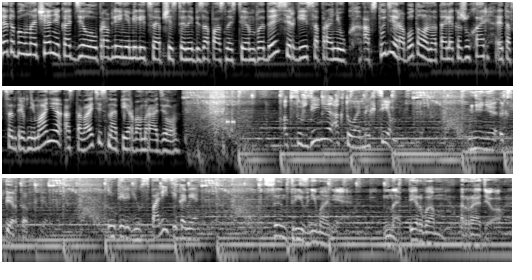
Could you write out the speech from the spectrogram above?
Это был начальник отдела управления милиции общественной безопасности МВД Сергей Сапронюк. А в студии работала Наталья Кожухарь. Это в центре внимания. Оставайтесь на Первом радио. Обсуждение актуальных тем. Мнение экспертов. Интервью с политиками. В центре внимания. На Первом радио.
